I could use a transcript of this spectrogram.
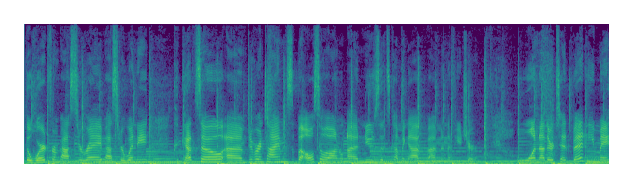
the word from Pastor Ray, Pastor Wendy, Kaketso, um, different times, but also on uh, news that's coming up um, in the future. One other tidbit, you may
